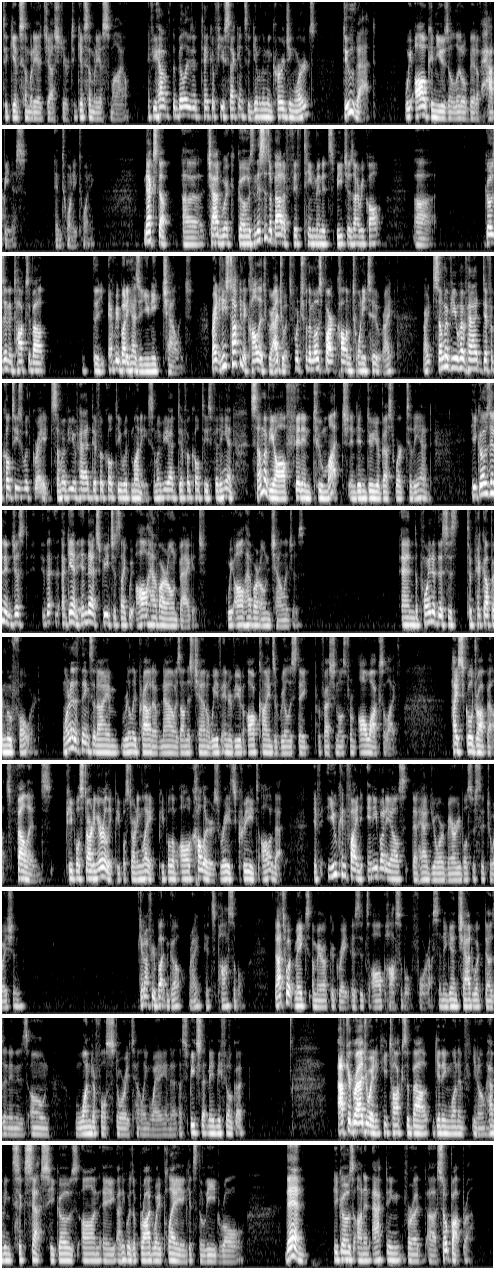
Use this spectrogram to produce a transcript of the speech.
to give somebody a gesture, to give somebody a smile. If you have the ability to take a few seconds and give them encouraging words, do that. We all can use a little bit of happiness in 2020. Next up, uh, Chadwick goes, and this is about a 15 minute speech, as I recall. Uh, goes in and talks about the everybody has a unique challenge, right? He's talking to college graduates, which for the most part call him 22, right? right? Some of you have had difficulties with grades. Some of you have had difficulty with money. Some of you had difficulties fitting in. Some of you all fit in too much and didn't do your best work to the end. He goes in and just, again, in that speech, it's like we all have our own baggage, we all have our own challenges. And the point of this is to pick up and move forward. One of the things that I am really proud of now is on this channel, we've interviewed all kinds of real estate professionals from all walks of life high school dropouts, felons, people starting early, people starting late, people of all colors, race, creeds, all of that. If you can find anybody else that had your variables or situation, get off your butt and go, right? It's possible. That's what makes America great is it's all possible for us. And again, Chadwick does it in his own wonderful storytelling way and a, a speech that made me feel good after graduating, he talks about getting one of, you know, having success. He goes on a, I think it was a Broadway play and gets the lead role. Then he goes on an acting for a, a soap opera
